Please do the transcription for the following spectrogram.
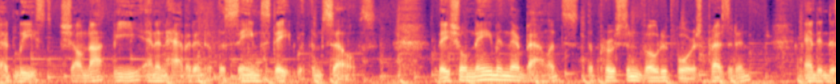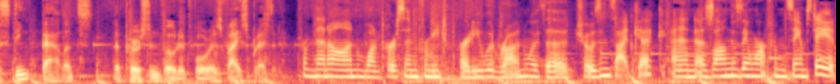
at least, shall not be an inhabitant of the same state with themselves. They shall name in their ballots the person voted for as president, and in distinct ballots, the person voted for as vice president. From then on, one person from each party would run with a chosen sidekick, and as long as they weren't from the same state,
